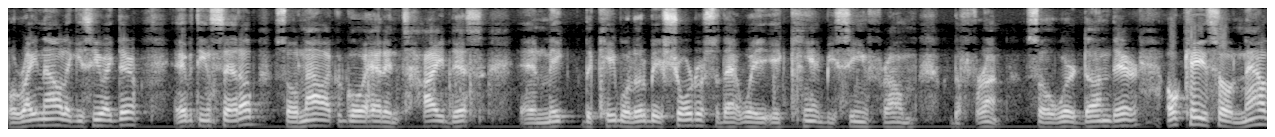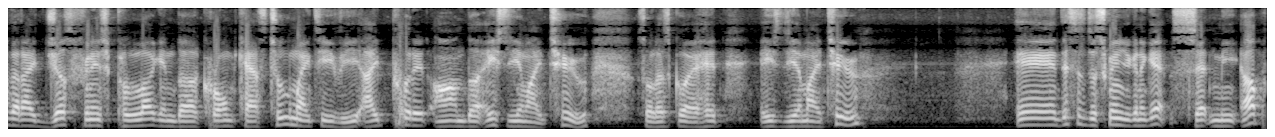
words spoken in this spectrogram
But right now like you see right there everything's set up. So now I could go ahead and tie this and make the cable a little bit shorter so that way it can't be seen from the front so we're done there. Okay, so now that I just finished plugging the Chromecast to my TV, I put it on the HDMI 2. So let's go ahead, HDMI 2. And this is the screen you're going to get. Set me up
